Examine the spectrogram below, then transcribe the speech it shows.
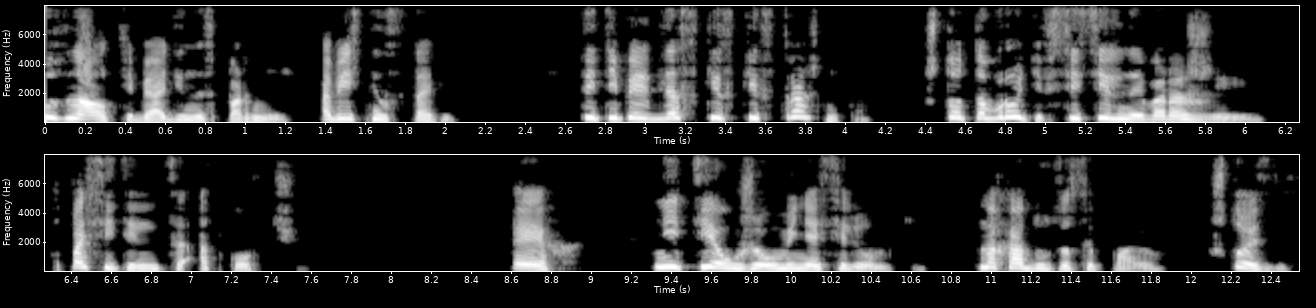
«Узнал тебя один из парней», – объяснил старик. «Ты теперь для скифских стражников что-то вроде всесильной ворожеи, спасительницы от корчи». «Эх, не те уже у меня селенки. На ходу засыпаю. Что здесь?»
